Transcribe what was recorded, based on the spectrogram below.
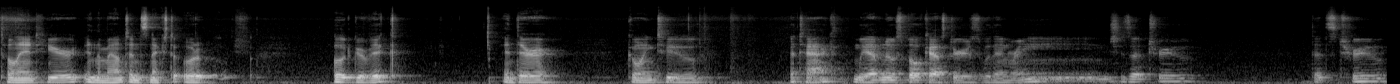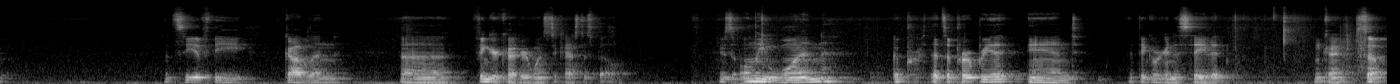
to land here in the mountains next to Od- Odgrvik. And they're going to attack. We have no spellcasters within range. Is that true? That's true. Let's see if the goblin uh, finger cutter wants to cast a spell. There's only one that's appropriate, and I think we're going to save it. Okay, so here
